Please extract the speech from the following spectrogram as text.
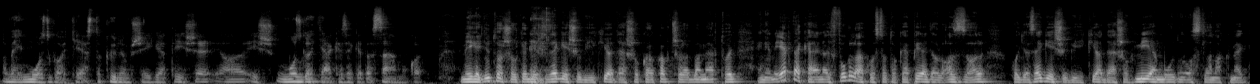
amely mozgatja ezt a különbséget, és, és mozgatják ezeket a számokat. Még egy utolsó kérdés az egészségügyi kiadásokkal kapcsolatban, mert hogy engem érdekelne, hogy foglalkoztatok-e például azzal, hogy az egészségügyi kiadások milyen módon oszlanak meg.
